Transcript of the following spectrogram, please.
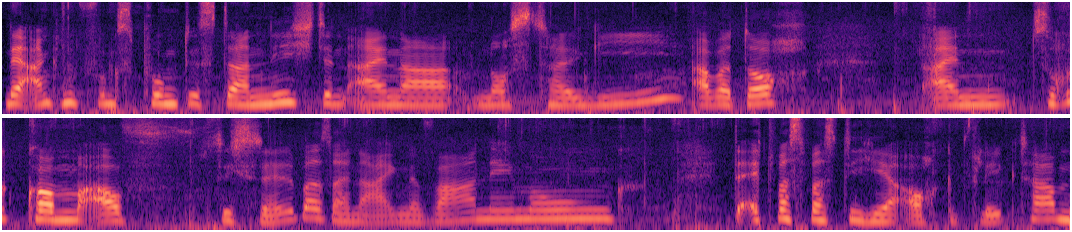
Der Anknüpfungspunkt ist da nicht in einer Nostalgie, aber doch ein Zurückkommen auf sich selber, seine eigene Wahrnehmung. Etwas, was die hier auch gepflegt haben,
